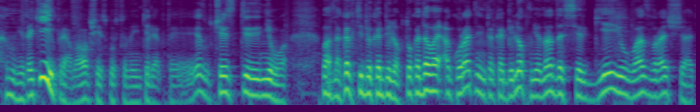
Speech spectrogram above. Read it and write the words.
Ну, не такие прямо, а вообще искусственные интеллекты. В честь него. Ладно, как тебе кабелек? Только давай аккуратненько кабелек, мне надо Сергею возвращать.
